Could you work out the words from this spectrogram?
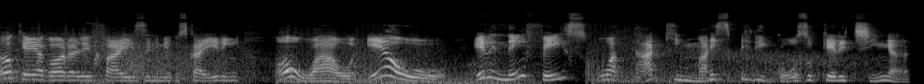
Ok, agora ele faz inimigos caírem. Oh, uau! Eu! Ele nem fez o ataque mais perigoso que ele tinha.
